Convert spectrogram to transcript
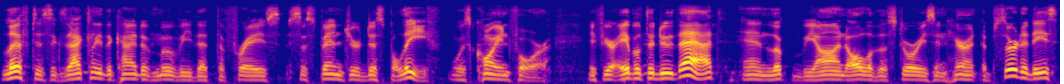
Lift is exactly the kind of movie that the phrase suspend your disbelief was coined for. If you're able to do that and look beyond all of the story's inherent absurdities,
